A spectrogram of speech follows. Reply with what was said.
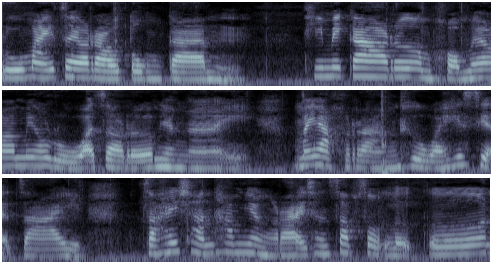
รู้ไหมใจเราตรงกันที่ไม่กล้าเริ่มเพราะไม่ว่าไม่รู้ว่าจะเริ่มยังไง ไม่อยากรั้งเธอไว้ให้เสียใจ จะให้ฉันทำอย่างไรฉันสับสนเหลือเกิน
